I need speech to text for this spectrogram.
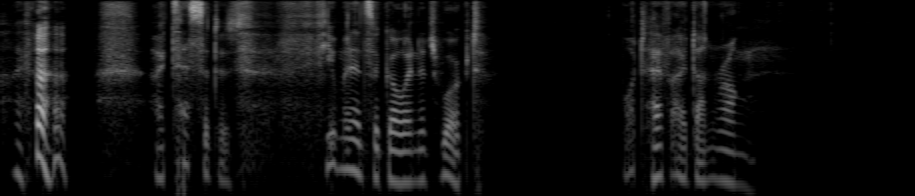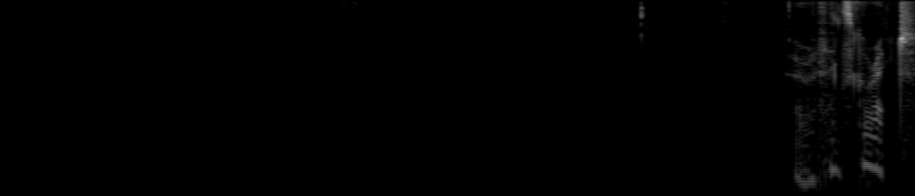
I tested it a few minutes ago and it worked. What have I done wrong? Everything's correct.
